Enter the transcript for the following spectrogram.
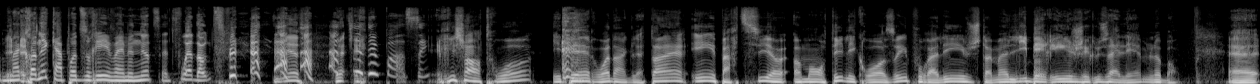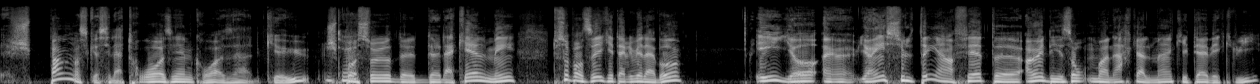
Ma chronique n'a pas duré 20 minutes cette fois, donc tu peux Yes. Dépassé. Richard III, était roi d'Angleterre et est parti, a monté les croisés pour aller justement libérer Jérusalem. Là, bon, Euh, je pense que c'est la troisième croisade qu'il y a eu. Je suis pas sûr de, de laquelle, mais tout ça pour dire qu'il est arrivé là-bas. Et il a, un- il a insulté, en fait, euh, un des autres monarques allemands qui était avec lui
